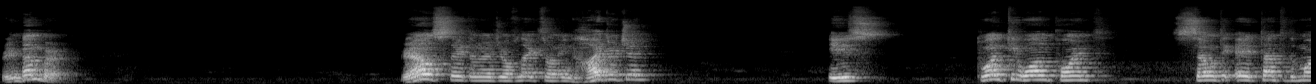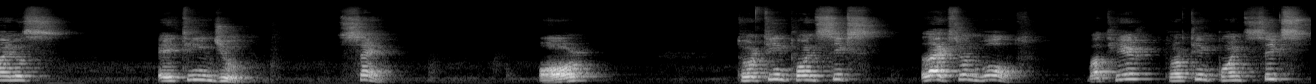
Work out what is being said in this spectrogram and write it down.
remember, ground state energy of electron in hydrogen is 21.78 10 to the minus 18 joule. Same. Or 13.6 electron volt. But here 13.6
